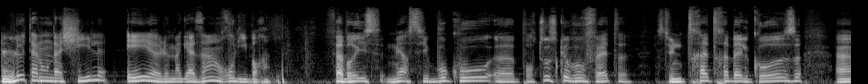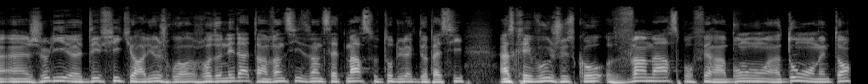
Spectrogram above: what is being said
le Talon d'Achille et euh, le magasin Roue Libre. Fabrice, merci beaucoup euh, pour tout ce que vous faites. C'est une très très belle cause, un, joli euh, défi qui aura lieu. Je, redonne les dates, 26-27 hein, mars autour du lac de Passy. Inscrivez-vous jusqu'au 20 mars pour faire un bon un don en même temps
